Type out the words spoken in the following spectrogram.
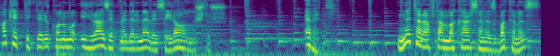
hak ettikleri konumu ihraz etmelerine vesile olmuştur. Evet, ne taraftan bakarsanız bakınız,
